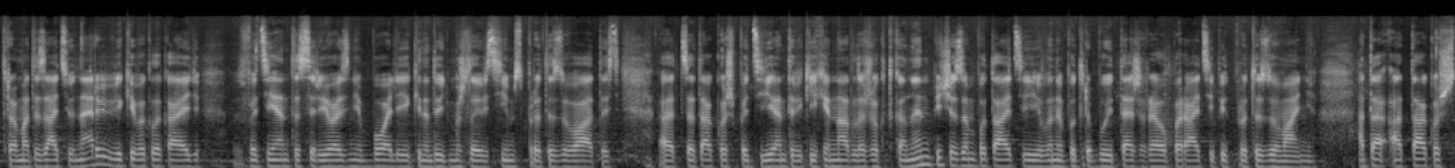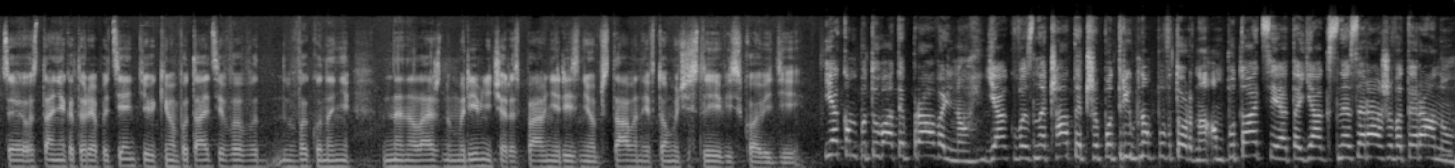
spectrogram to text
травматизацією нервів, які викликають пацієнта серйозні болі, які не дають можливість їм спротезуватись. Е, Це також пацієнти, в яких є надлишок тканин під час ампутації. Вони потребують теж реоперації під протезування. А та а також це остання категорія пацієнтів, яким ампутації виконані в неналежному рівні через певні різні обставини, і в тому числі і військові дії. Як ампутувати правильно, як визначати, чи потрібна повторна ампутація та як знезаражувати рану,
